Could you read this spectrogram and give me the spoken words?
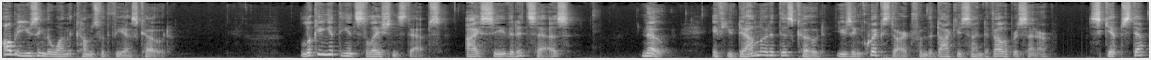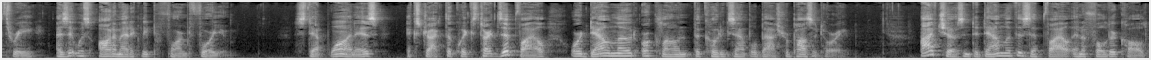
I'll be using the one that comes with VS Code. Looking at the installation steps, I see that it says, Note, if you downloaded this code using Quick Start from the DocuSign Developer Center, skip step 3 as it was automatically performed for you. Step 1 is extract the Quick Start zip file, or download or clone the code example bash repository. I've chosen to download the zip file in a folder called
